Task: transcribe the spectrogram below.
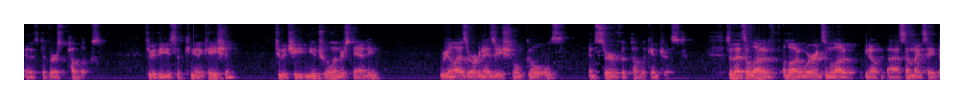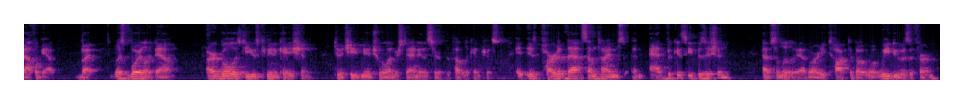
and its diverse publics through the use of communication to achieve mutual understanding realize organizational goals, and serve the public interest. So that's a lot of a lot of words and a lot of you know uh, some might say bafflegab, but let's boil it down. Our goal is to use communication to achieve mutual understanding and serve the public interest. It is part of that sometimes an advocacy position? Absolutely. I've already talked about what we do as a firm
